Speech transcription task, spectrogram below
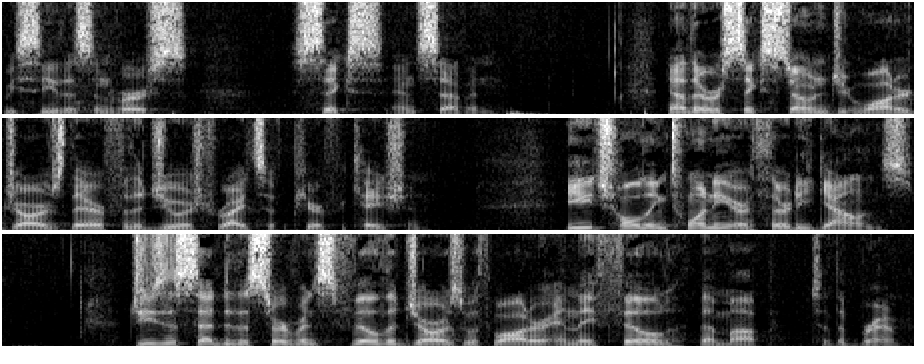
We see this in verse 6 and 7. Now there were six stone water jars there for the Jewish rites of purification, each holding 20 or 30 gallons. Jesus said to the servants, Fill the jars with water, and they filled them up to the brim.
